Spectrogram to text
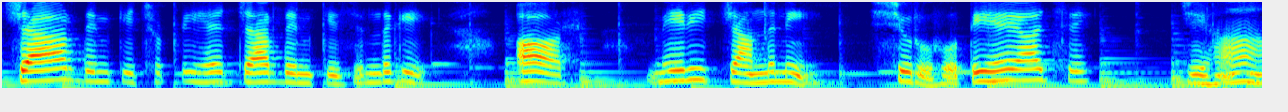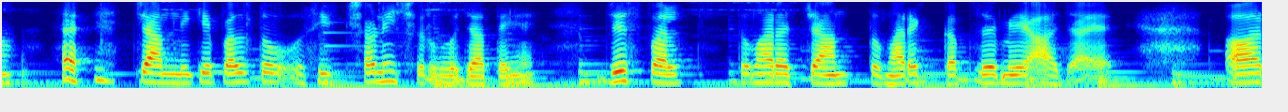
चार दिन की छुट्टी है, चार दिन की ज़िंदगी और मेरी चांदनी शुरू होती है आज से। जी हाँ चांदनी के पल तो उसी क्षण ही शुरू हो जाते हैं, जिस पल तुम्हारा चाँद तुम्हारे कब्ज़े में आ जाए। और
